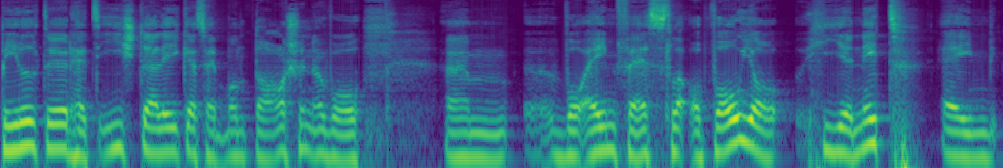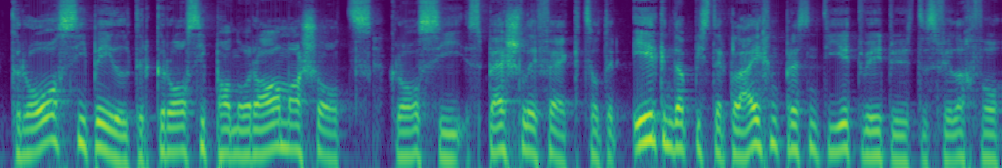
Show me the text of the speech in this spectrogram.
Bilder, hat es Einstellungen, es hat Montagen, die ähm, wo einem fesseln, obwohl ja hier nicht ein grosse Bilder, grosse Panoramashots, grosse Special Effects oder irgendetwas dergleichen präsentiert wird, wie das vielleicht von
